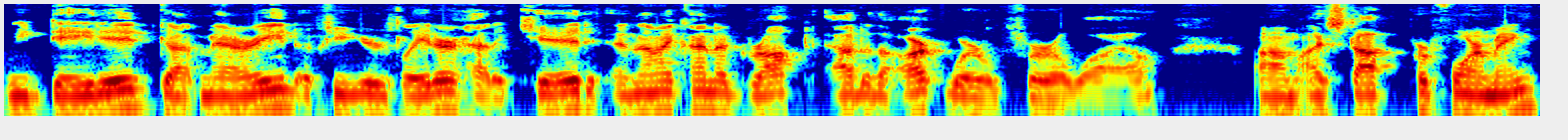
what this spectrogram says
we dated, got married a few years later, had a kid, and then I kind of dropped out of the art world for a while. Um, I stopped performing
